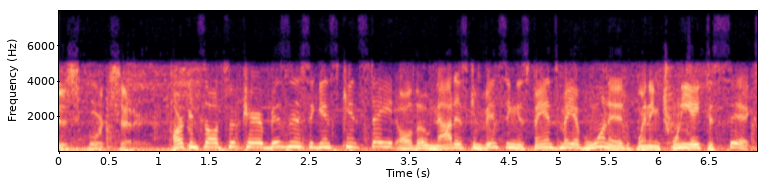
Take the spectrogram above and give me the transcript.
Texas Sports Center. Arkansas took care of business against Kent State, although not as convincing as fans may have wanted, winning 28 to 6.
